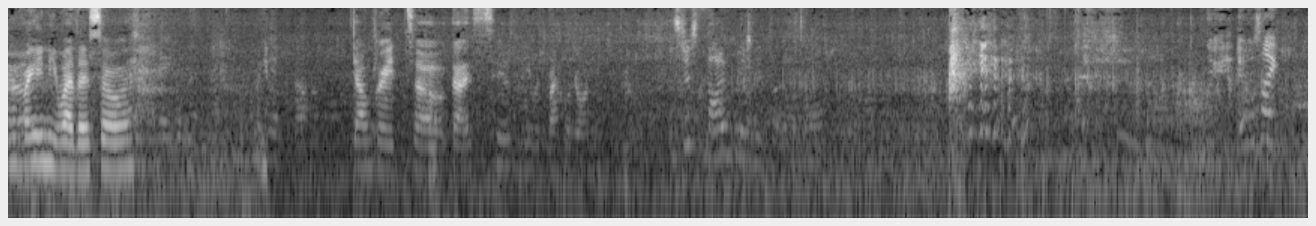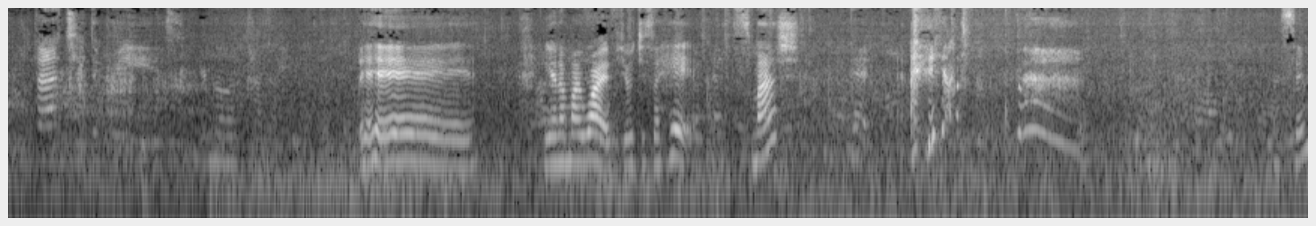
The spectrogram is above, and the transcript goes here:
a rainy weather. So downgrade. So guys, here's me with my hood on. It's just downgraded. Look, it was like 30 degrees. No, kind of. Hey, you're not my wife. You're just a hit. Smash. Okay. Same.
